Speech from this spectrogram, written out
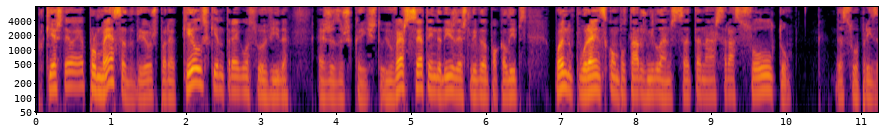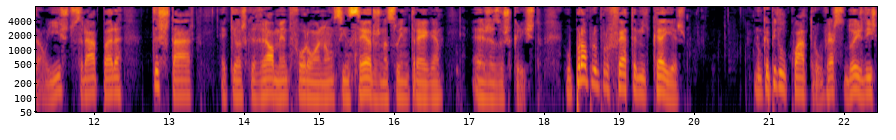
porque esta é a promessa de Deus para aqueles que entregam a sua vida a Jesus Cristo. E o verso 7 ainda diz deste livro do Apocalipse, quando porém se completar os mil anos, Satanás será solto da sua prisão. E isto será para testar aqueles que realmente foram ou não sinceros na sua entrega a Jesus Cristo. O próprio profeta Miqueias No capítulo 4, o verso 2 diz,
